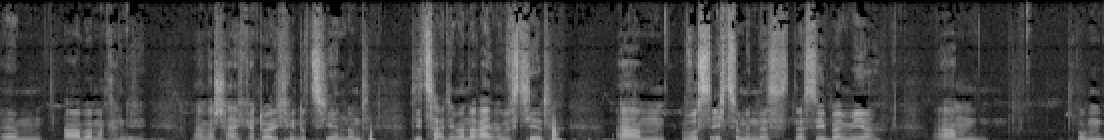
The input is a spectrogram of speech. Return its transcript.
ähm, aber man kann die äh, Wahrscheinlichkeit deutlich reduzieren und die Zeit, die man da rein investiert, ähm, wusste ich zumindest, dass sie bei mir ähm, um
